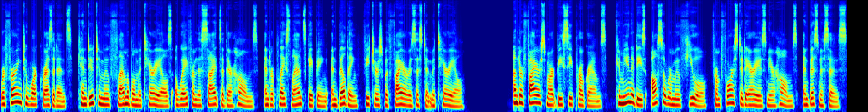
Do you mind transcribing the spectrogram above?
referring to work residents can do to move flammable materials away from the sides of their homes and replace landscaping and building features with fire resistant material. Under FireSmart BC programs, communities also remove fuel from forested areas near homes and businesses.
